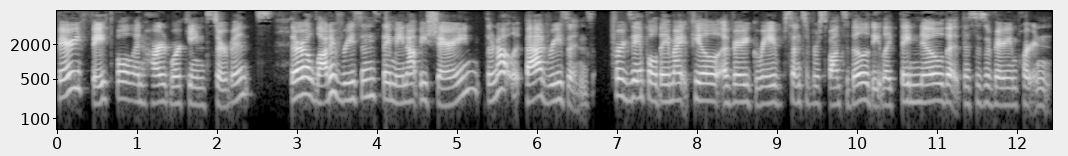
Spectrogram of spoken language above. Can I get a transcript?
very faithful and hardworking servants. There are a lot of reasons they may not be sharing. They're not bad reasons. For example, they might feel a very grave sense of responsibility. Like they know that this is a very important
